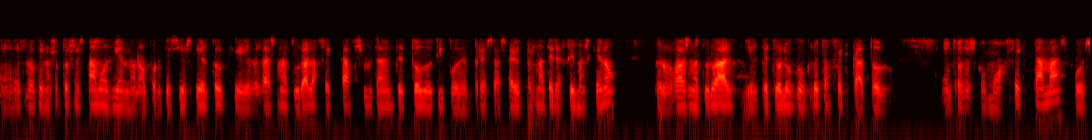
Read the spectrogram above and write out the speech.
Eh, es lo que nosotros estamos viendo, ¿no? Porque sí es cierto que el gas natural afecta absolutamente todo tipo de empresas. Hay otras materias primas que no, pero el gas natural y el petróleo en concreto afecta a todo. Entonces, como afecta más, pues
